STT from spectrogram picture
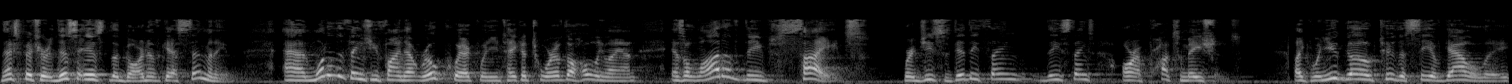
Next picture, this is the Garden of Gethsemane. And one of the things you find out real quick when you take a tour of the Holy Land is a lot of the sites where Jesus did these things, these things are approximations. Like when you go to the Sea of Galilee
